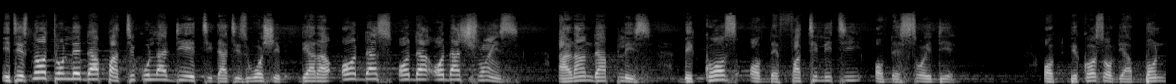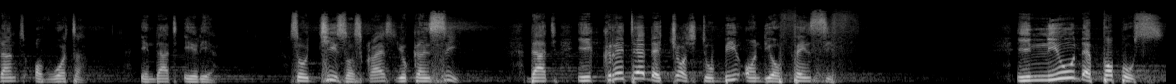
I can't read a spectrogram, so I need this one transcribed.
it is not only that particular deity that is worshipped. There are others, other, other shrines around that place because of the fertility of the soil there, of, because of the abundance of water in that area. So, Jesus Christ, you can see that He created the church to be on the offensive. He knew the purpose,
